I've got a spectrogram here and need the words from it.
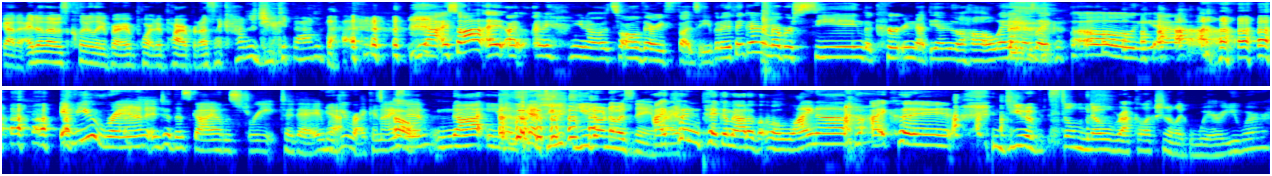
got it. I know that was clearly a very important part, but I was like, how did you get out of that? Yeah, I saw. I, I, I mean, you know, it's all very fuzzy, but I think I remember seeing the curtain at the end of the hallway, and I was like, oh yeah. If you ran into this guy on the street today, would you recognize Oh, him? not even. yeah, you, you don't know his name. I right? couldn't pick him out of a lineup. I couldn't. Do you have still no recollection of like where you were?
